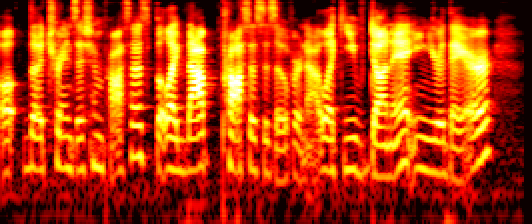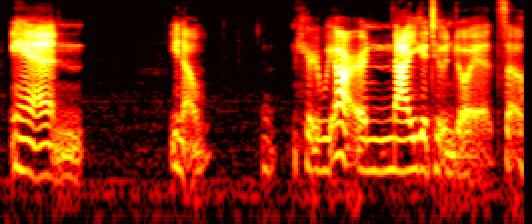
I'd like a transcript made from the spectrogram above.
uh, the transition process, but like that process is over now. Like you've done it and you're there, and you know, here we are, and now you get to enjoy it. So,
